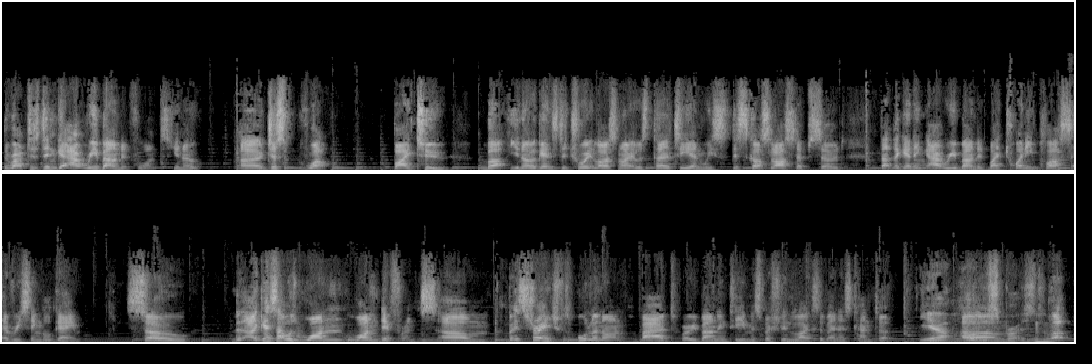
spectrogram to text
the Raptors didn't get out rebounded for once. You know, uh, just well by two. But you know, against Detroit last night it was 30, and we discussed last episode that they're getting out rebounded by 20 plus every single game. So I guess that was one one difference. Um, but it's strange because Portland aren't a bad for a rebounding team, especially the likes of Enes Kanter. Yeah, I was Um, surprised. But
